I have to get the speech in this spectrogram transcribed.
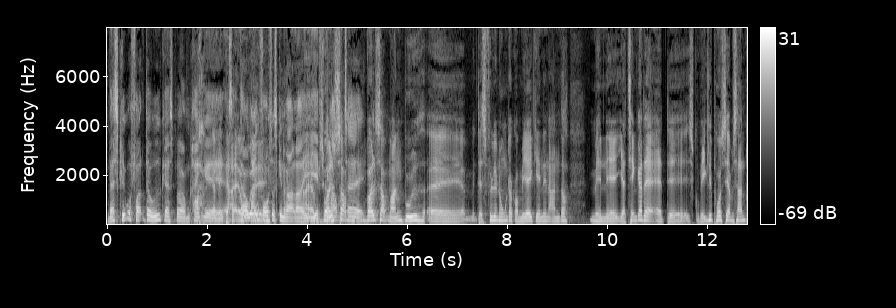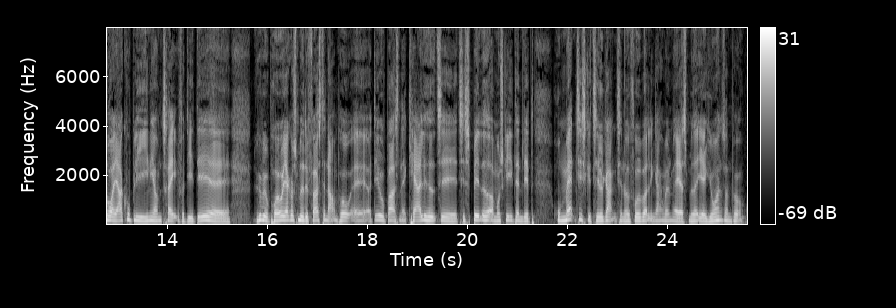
Hvad skriver folk derude, Kasper, omkring... Oh, jamen, der, altså, er jo, der er jo mange øh, forsvarsgeneraler i FC København at tage af. Voldsomt mange bud. Øh, der er selvfølgelig nogen, der går mere igen end andre. Men øh, jeg tænker da, at øh, skulle vi ikke lige prøve at se, om Sandro og jeg kunne blive enige om tre, fordi det, øh, nu kan vi jo prøve, jeg kan smide det første navn på, øh, og det er jo bare sådan en kærlighed til, til spillet, og måske den lidt romantiske tilgang til noget fodbold en gang imellem, at jeg smider Erik Johansson på.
